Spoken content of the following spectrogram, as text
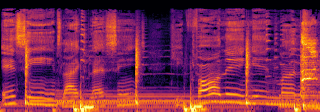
It seems like blessings keep falling in my lap.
